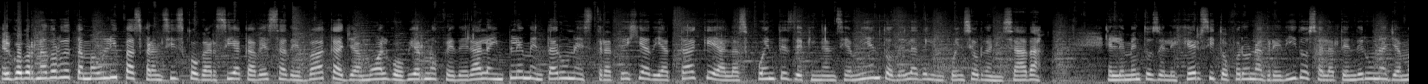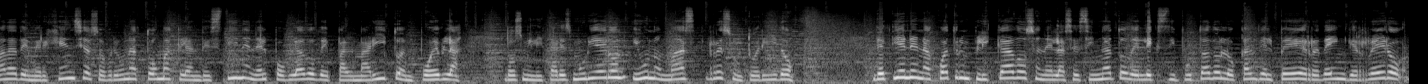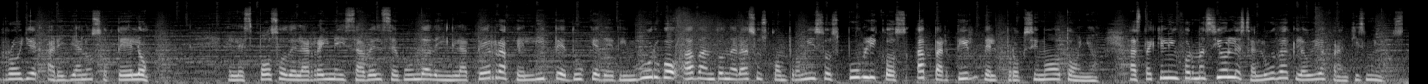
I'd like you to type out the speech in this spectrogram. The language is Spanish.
El gobernador de Tamaulipas, Francisco García Cabeza de Vaca, llamó al gobierno federal a implementar una estrategia de ataque a las fuentes de financiamiento de la delincuencia organizada. Elementos del ejército fueron agredidos al atender una llamada de emergencia sobre una toma clandestina en el poblado de Palmarito, en Puebla. Dos militares murieron y uno más resultó herido. Detienen a cuatro implicados en el asesinato del exdiputado local del PRD en Guerrero, Roger Arellano Sotelo. El esposo de la reina Isabel II de Inglaterra, Felipe Duque de Edimburgo, abandonará sus compromisos públicos a partir del próximo otoño. Hasta aquí la información, le saluda Claudia Franquis Muñoz.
